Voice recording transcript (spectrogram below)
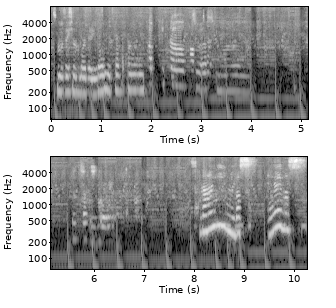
Jetzt muss ich nochmal den Lobby verpacken. Hab ich da zuerst mal. Nein, was? Hä, was?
